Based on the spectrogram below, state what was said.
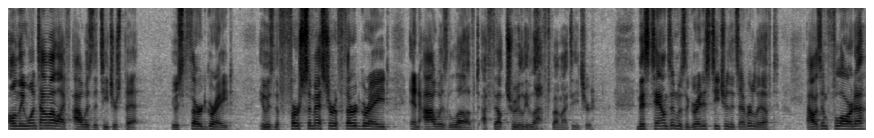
only one time in my life, I was the teacher's pet. It was third grade. It was the first semester of third grade, and I was loved. I felt truly loved by my teacher. Miss Townsend was the greatest teacher that's ever lived. I was in Florida,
